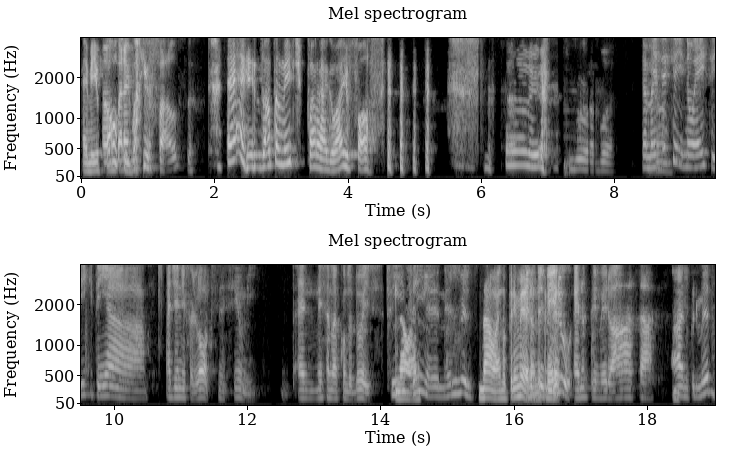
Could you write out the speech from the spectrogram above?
É meio É um falso isso. paraguaio falso. É, exatamente paraguaio falso. Boa, boa. Não, mas Vamos. esse aí, não é esse aí que tem a, a Jennifer Lopes nesse filme? É nesse Anaconda 2? Sim, Não, sim, é nele mesmo. Não, é no É primeiro. no primeiro? É no primeiro. Ah, tá. Ah, é no primeiro?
